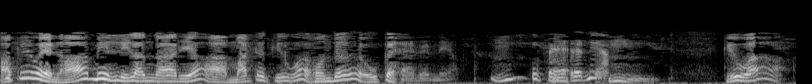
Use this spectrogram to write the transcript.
අපේ ඔය නාමෙල් ලිලන්දාරියා මට කිව්වා හොඳ උපහැරණයක්. උපහැරණයක්? කිව්වා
